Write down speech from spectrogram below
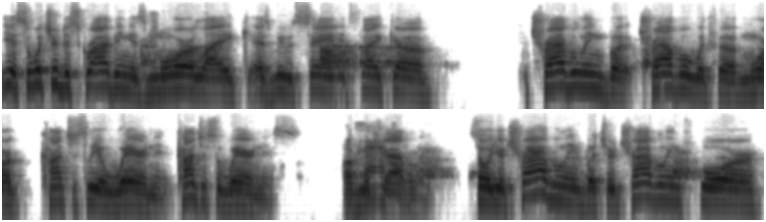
yeah so what you're describing is more like as we would say it's like uh traveling but travel with a more consciously awareness conscious awareness of exactly. your traveling. So you're traveling but you're traveling for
